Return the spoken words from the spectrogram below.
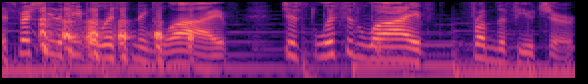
Especially the people listening live. Just listen live from the future.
